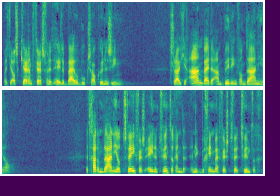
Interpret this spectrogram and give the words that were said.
Wat je als kernvers van het hele Bijbelboek zou kunnen zien. Sluit je aan bij de aanbidding van Daniel. Het gaat om Daniel 2, vers 21 en, en ik begin bij vers 20.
